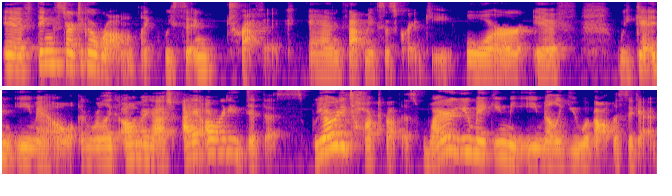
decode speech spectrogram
if things start to go wrong, like we sit in traffic and that makes us cranky, or if we get an email and we're like, oh my gosh, I already did this we already talked about this. Why are you making me email you about this again?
